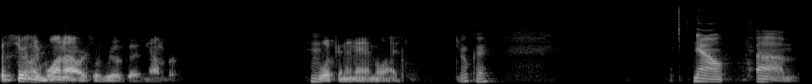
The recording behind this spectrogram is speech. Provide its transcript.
But certainly, one hour is a real good number. Hmm. Looking and analyzing. Okay. Now, um,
